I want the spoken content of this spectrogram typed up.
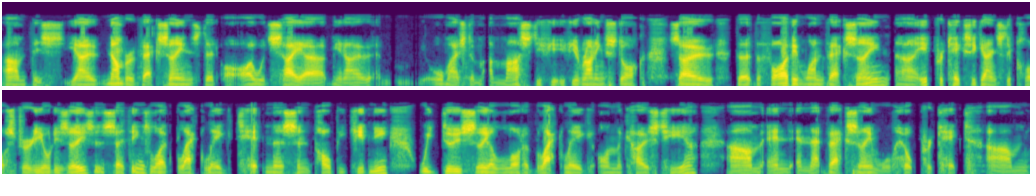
Um, there's you know number of vaccines that I would say are you know almost a, a, must if you if you're running stock. So the the five in one vaccine uh, it protects against the clostridial diseases. So things like blackleg, tetanus, and pulpy kidney. We do see a lot of blackleg on the coast here, um, and and that vaccine will help protect um,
